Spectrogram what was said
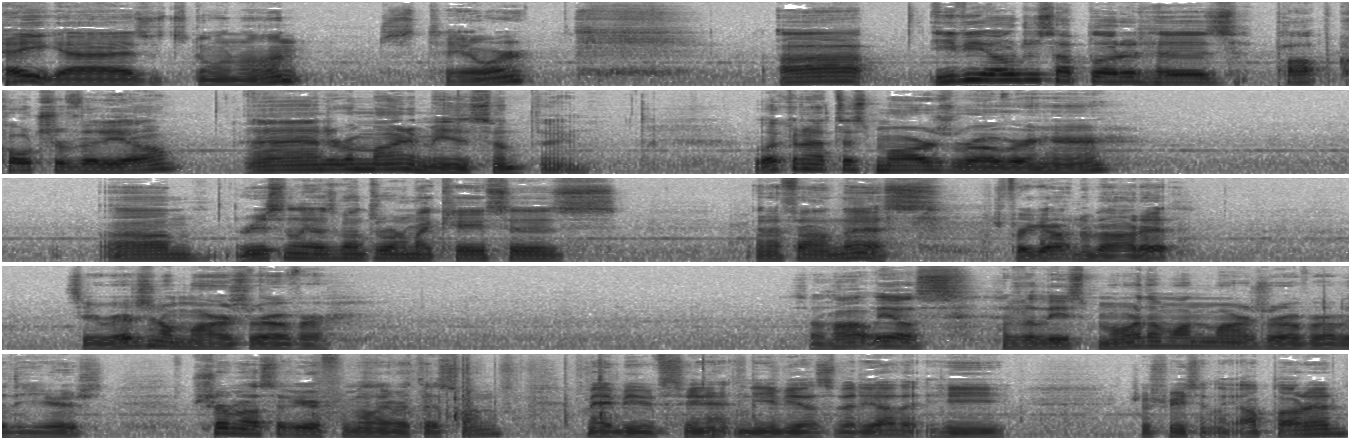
Hey guys, what's going on? It's Taylor. Uh, EVO just uploaded his pop culture video, and it reminded me of something. Looking at this Mars rover here, um, recently I was going through one of my cases, and I found this. I'd forgotten about it. It's the original Mars rover. So Hot Wheels has released more than one Mars rover over the years. Sure most of you are familiar with this one. Maybe you've seen it in EVO's video that he just recently uploaded.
